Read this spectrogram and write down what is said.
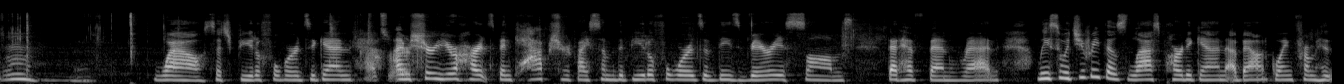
Mm. Wow, such beautiful words again. I'm sure your heart's been captured by some of the beautiful words of these various Psalms that have been read. Lisa, would you read those last part again about going from his,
